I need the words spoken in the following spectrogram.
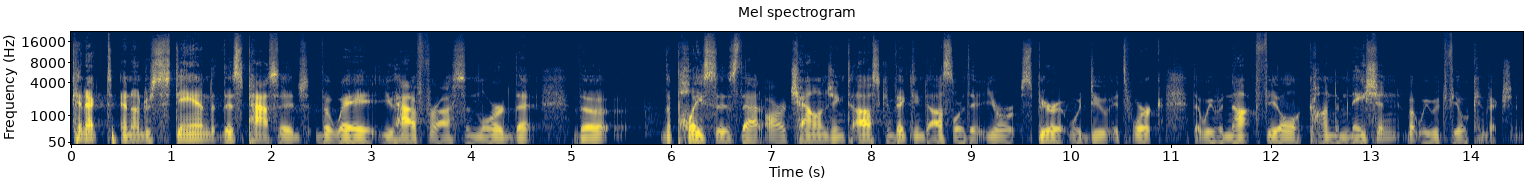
connect and understand this passage the way you have for us. And, Lord, that the, the places that are challenging to us, convicting to us, Lord, that your spirit would do its work, that we would not feel condemnation, but we would feel conviction.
